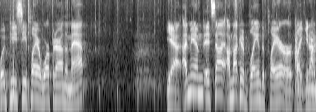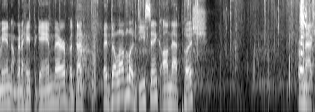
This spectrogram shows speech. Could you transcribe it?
Would PC player warping around the map? Yeah, I mean, it's not. I'm not gonna blame the player or like, you know what I mean. I'm gonna hate the game there, but that the level of desync on that push from that.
